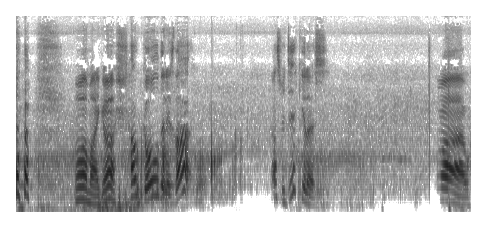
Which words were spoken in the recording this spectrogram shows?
oh my gosh, how golden is that? That's ridiculous. Wow.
